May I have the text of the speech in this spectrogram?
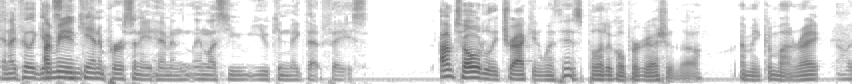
And I feel like I it's, you can't impersonate him un unless you, you can make that face. I'm totally tracking with his political progression, though. I mean, come on, right? Oh,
